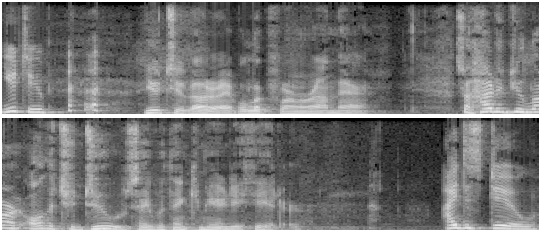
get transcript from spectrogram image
YouTube. YouTube. All right, we'll look for them around there. So, how did you learn all that you do, say, within community theater? I just do.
